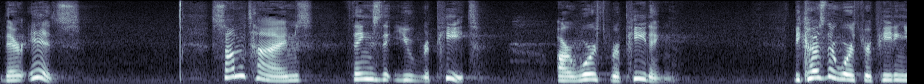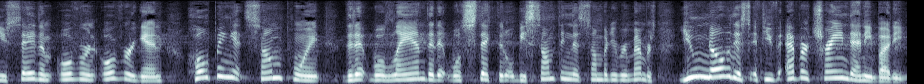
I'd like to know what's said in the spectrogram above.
there is. Sometimes things that you repeat are worth repeating. Because they're worth repeating, you say them over and over again, hoping at some point that it will land, that it will stick, that it will be something that somebody remembers. You know this if you've ever trained anybody.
